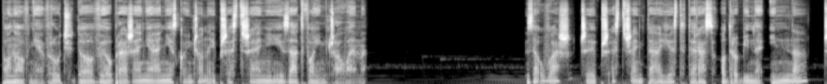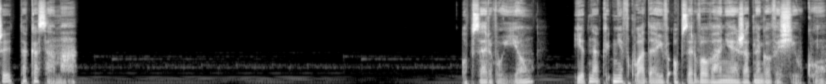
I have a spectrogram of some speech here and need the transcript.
Ponownie wróć do wyobrażenia nieskończonej przestrzeni za Twoim czołem. Zauważ, czy przestrzeń ta jest teraz odrobinę inna, czy taka sama. Obserwuj ją, jednak nie wkładaj w obserwowanie żadnego wysiłku.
